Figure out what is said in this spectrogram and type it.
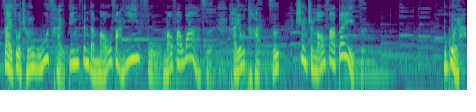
再做成五彩缤纷的毛发衣服、毛发袜子，还有毯子，甚至毛发被子。不过呀，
